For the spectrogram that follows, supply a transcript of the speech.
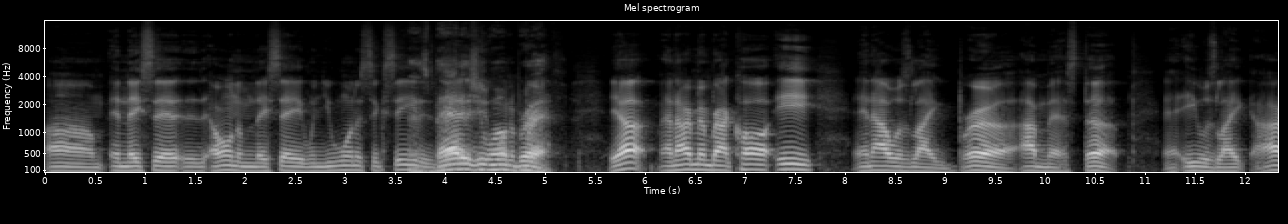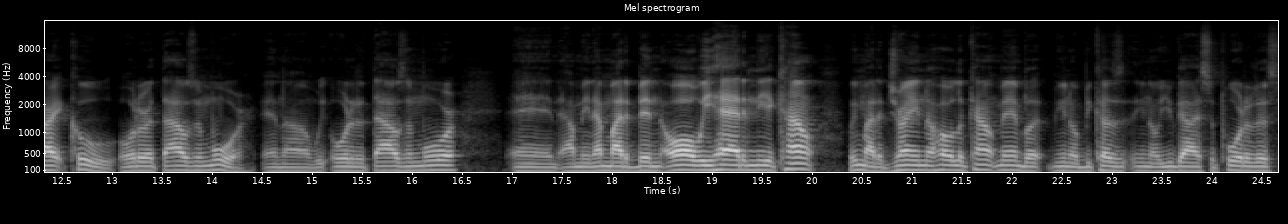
Um, and they said on them, they say, when you want to succeed, As bad as you want to breath. Yep. and I remember I called E, and I was like, "Bruh, I messed up." And he was like, "All right, cool. Order a thousand more." And uh, we ordered a thousand more, and I mean that might have been all we had in the account. We might have drained the whole account, man. But you know, because you know you guys supported us,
